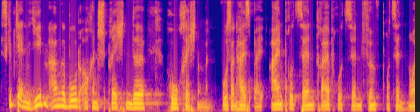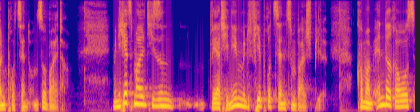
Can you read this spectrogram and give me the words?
Es gibt ja in jedem Angebot auch entsprechende Hochrechnungen, wo es dann heißt bei 1%, 3%, 5%, 9% und so weiter. Wenn ich jetzt mal diesen Wert hier nehme mit 4% zum Beispiel, kommen am Ende raus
